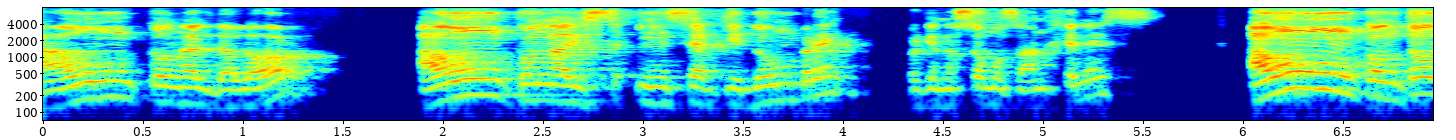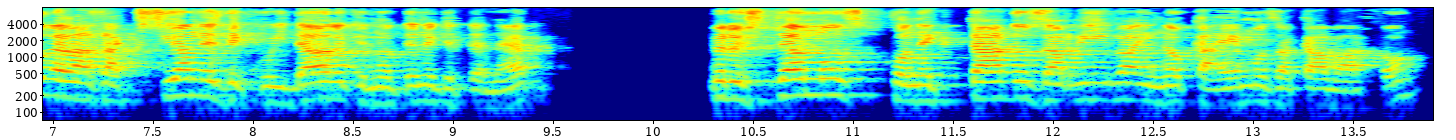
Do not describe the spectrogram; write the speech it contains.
aún con el dolor, aún con la incertidumbre, porque no somos ángeles aún con todas las acciones de cuidado que uno tiene que tener, pero estamos conectados arriba y no caemos acá abajo.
